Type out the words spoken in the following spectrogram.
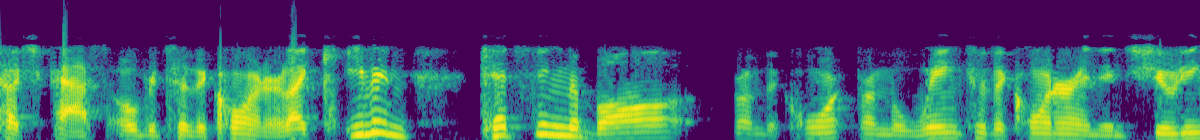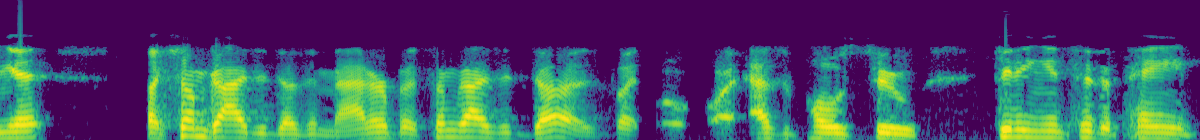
touch pass over to the corner. Like even catching the ball from the cor- from the wing to the corner and then shooting it. Like some guys it doesn't matter, but some guys it does. But uh, as opposed to getting into the paint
